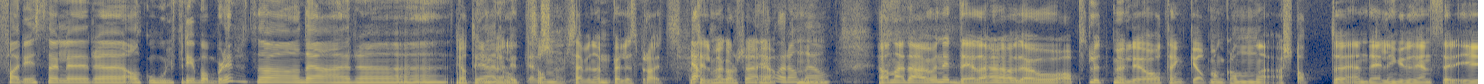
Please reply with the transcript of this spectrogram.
Farris eller eh, alkoholfrie bobler. Så det er eh, Ja, til og med litt sånn slager. 7up eller Sprite, Ja, til og med, kanskje? Det går an, det òg. Ja, nei, det er jo en idé der. Det er jo absolutt mulig å tenke at man kan erstatte en del ingredienser i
